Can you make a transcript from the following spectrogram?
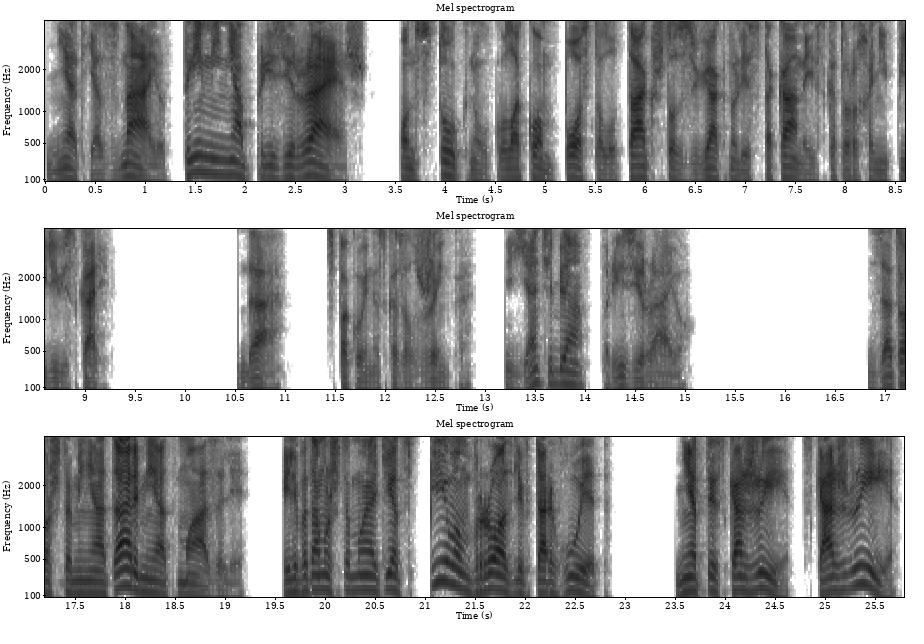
«Нет, я знаю, ты меня презираешь!» Он стукнул кулаком по столу так, что звякнули стаканы, из которых они пили вискарь. «Да», — спокойно сказал Женька, — «я тебя презираю». «За то, что меня от армии отмазали? Или потому что мой отец пивом в розлив торгует? Нет, ты скажи, скажи!»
